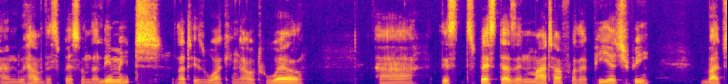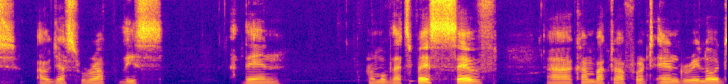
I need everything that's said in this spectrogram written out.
and we have the space on the limit. That is working out well. Uh, this space doesn't matter for the PHP but I'll just wrap this then remove that space save uh, come back to our front end reload.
